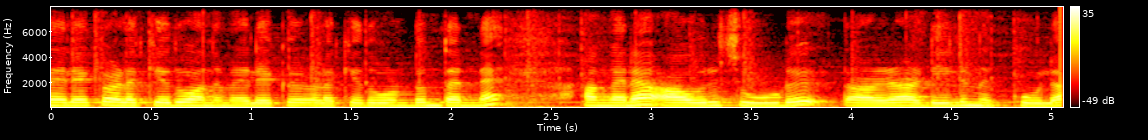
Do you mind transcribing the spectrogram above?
മേലേക്ക് ഇളക്കിയതുമാണ് മേലേക്ക് ഇളക്കിയത് കൊണ്ടും തന്നെ അങ്ങനെ ആ ഒരു ചൂട് താഴെ അടിയിൽ നിൽക്കില്ല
